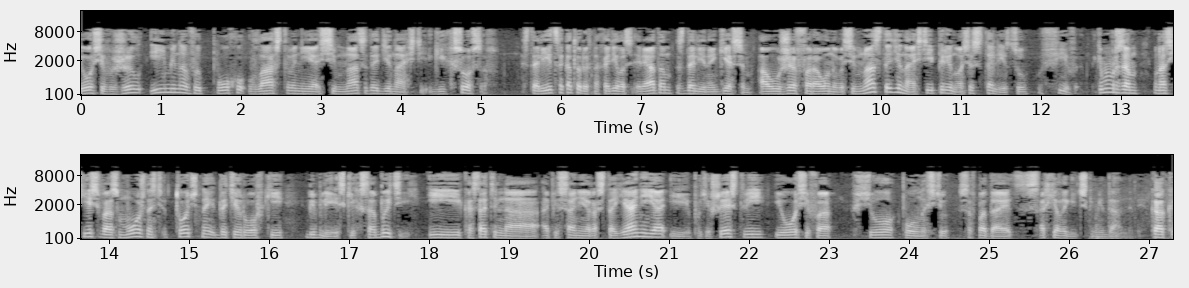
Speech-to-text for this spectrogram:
Иосиф жил именно в эпоху властвования 17-й династии гиксосов столица которых находилась рядом с долиной Гесем, а уже фараоны 18 династии переносят столицу в Фивы. Таким образом, у нас есть возможность точной датировки библейских событий. И касательно описания расстояния и путешествий Иосифа, все полностью совпадает с археологическими данными. Как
